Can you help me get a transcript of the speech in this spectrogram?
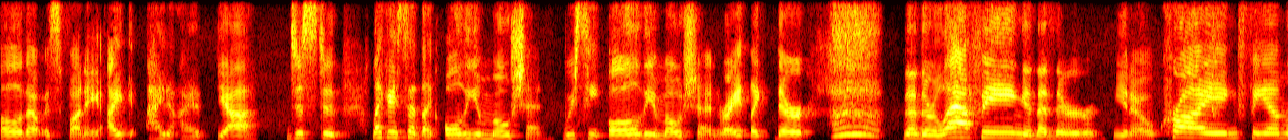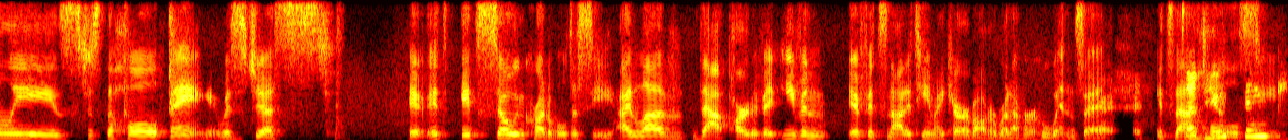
Oh, that was funny. I, I, I, yeah. Just to, like I said, like all the emotion. We see all the emotion, right? Like they're, then they're laughing and then they're, you know, crying, families, just the whole thing. It was just, it, it's it's so incredible to see. I love that part of it, even if it's not a team I care about or whatever who wins it. It's that Now, do you think- scene.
